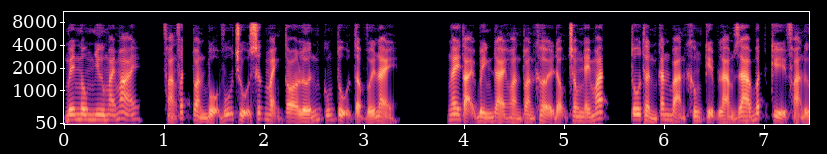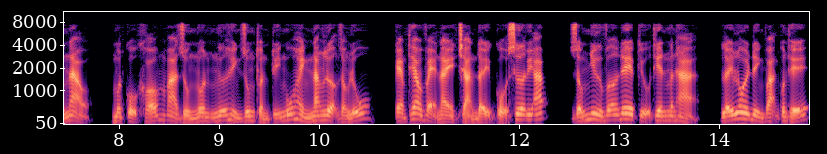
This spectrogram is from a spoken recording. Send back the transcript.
mênh mông như mãi mãi, phảng phất toàn bộ vũ trụ sức mạnh to lớn cũng tụ tập với này ngay tại bình đài hoàn toàn khởi động trong nháy mắt, tô thần căn bản không kịp làm ra bất kỳ phản ứng nào, một cổ khó mà dùng ngôn ngữ hình dung thuần túy ngũ hành năng lượng dòng lũ, kèm theo vẻ này tràn đầy cổ xưa uy áp, giống như vỡ đê cựu thiên ngân hà, lấy lôi đình vạn quân thế,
